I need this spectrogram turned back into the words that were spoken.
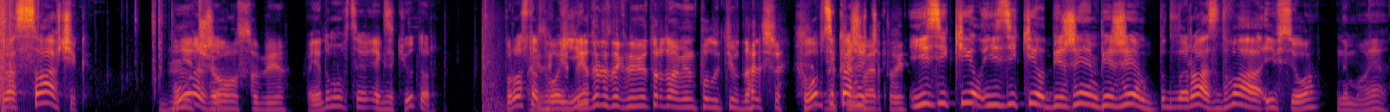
Красавчик. Боже. Нічого собі. А я думав, це екзекютор. Просто двої. Я дивлюсь, як екзекютор, там він полетів далі. Хлопці кажуть, easy kill, easy kill, біжим, біжим, раз, два, і все. Немає.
